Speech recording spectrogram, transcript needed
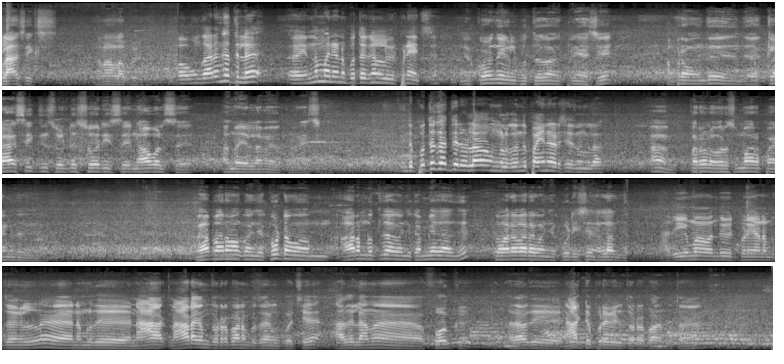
கிளாசிக்ஸ் அதெல்லாம் நல்லா போயிருக்கு. உங்கள் அரங்கத்தில் எந்த மாதிரியான புத்தகங்கள் விற்பனை ஆச்சு? இந்த குழந்தைகள் புத்தகம் விற்பனையாச்சு அப்புறம் வந்து இந்த கிளாசிக்னு சொல்லிட்டு ஸ்டோரிஸு நாவல்ஸு அந்த மாதிரி எல்லாமே விற்பனையாச்சு இந்த புத்தக திருவிழா உங்களுக்கு வந்து பயன் அடைச்சதுங்களா? ஆ பரவாயில்ல. ஒரு சுமார இருந்தது வியாபாரம் கொஞ்சம் கூட்டம் ஆரம்பத்தில் கொஞ்சம் கம்மியாக தான் இருந்து இப்போ வர வர கொஞ்சம் கூடிச்சு நல்லா இருந்தது. அதிகமாக வந்து விற்பனையான புத்தகங்களில் நம்மளது நா நாடகம் தொடர்பான புத்தகங்கள் போச்சு. அது இல்லாமல் ஃபோக்கு அதாவது நாட்டுப்புறவியல் தொடர்பான புத்தகம்.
